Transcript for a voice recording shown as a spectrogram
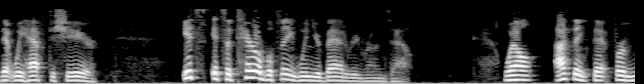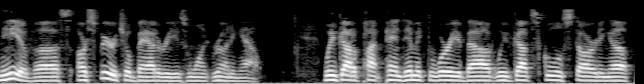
that we have to share. It's, it's a terrible thing when your battery runs out. Well, I think that for many of us, our spiritual battery is running out. We've got a pandemic to worry about. We've got school starting up.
